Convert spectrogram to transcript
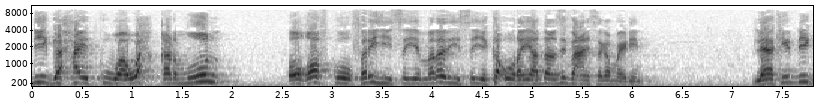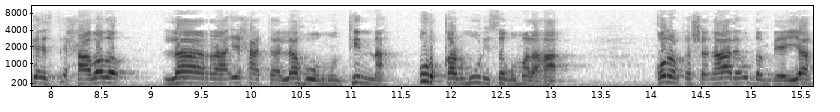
Dhiigga xaydku waa wax qarhmuun oo qofku farihiisa iyo maradiisa iyo ka uraya haddaan si fiican isaga maydhin. Laakiin dhiigga istixaadada laa raa'ixata lahu muntinna. Ur qarhmuun isagu ma laha. Qodobka shanaad ee u dambeeya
